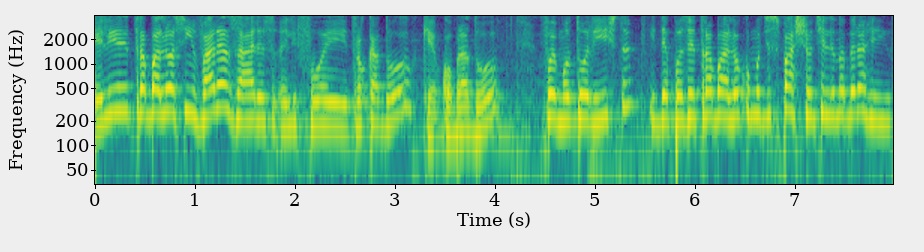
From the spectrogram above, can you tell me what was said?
ele trabalhou assim em várias áreas. Ele foi trocador, que é cobrador, foi motorista e depois ele trabalhou como despachante ali na Beira Rio,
